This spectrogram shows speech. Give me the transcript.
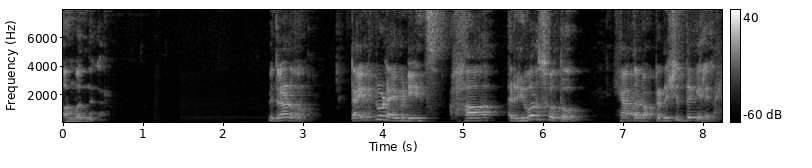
Ahmednagar. मित्रांनो टाईप टू डायबिटीज हा रिव्हर्स होतो हे आता डॉक्टरने सिद्ध केलेलं आहे.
